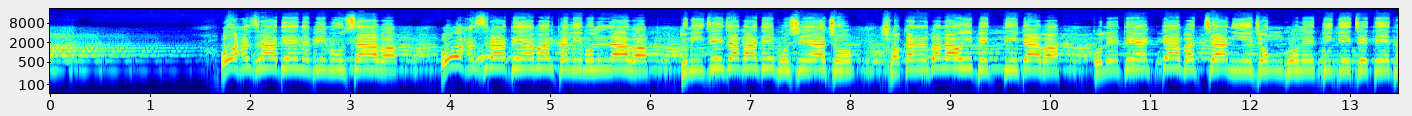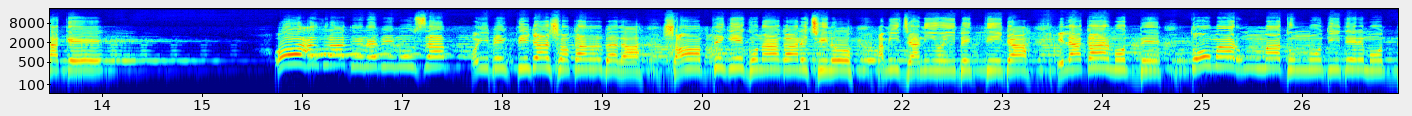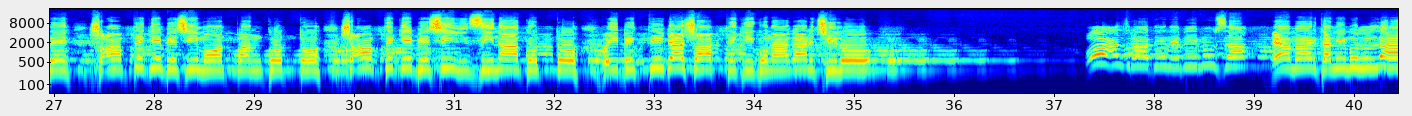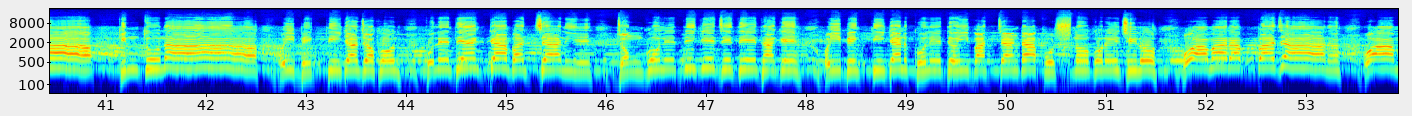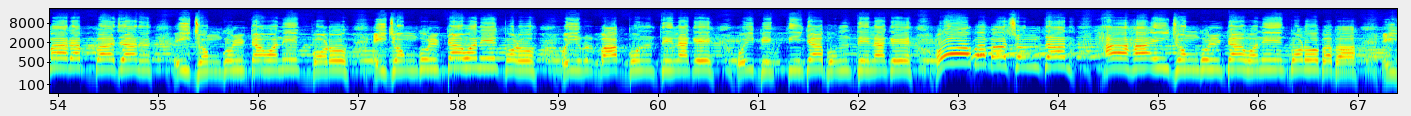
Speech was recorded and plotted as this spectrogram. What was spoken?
ও হজরাতে নবী মুসা বাপ ও হজরাতে আমার কালিমুল্লাহ বাপ তুমি যে জায়গাতে বসে আছো, সকালবেলা ওই ব্যক্তিটা বা কোলেতে একটা বাচ্চা নিয়ে জঙ্গলের দিকে যেতে থাকে। ও হজরতে নবী মুসা, ওই ব্যক্তিটা সকালবেলা সব থেকে গুণাগার ছিল। আমি জানি ওই ব্যক্তিটা এলাকার মধ্যে, তোমার উম্মাত উম্মতিদের মধ্যে সব থেকে বেশি মদ পান করত সব থেকে বেশি জিনা করত। ওই ব্যক্তিটা সব থেকে গুণাগার ছিল। ও হজরত আমার কিন্তু না, ওই ব্যক্তিটা যখন কোলেতে একটা বাচ্চা নিয়ে জঙ্গলের দিকে যেতে থাকে, ওই ব্যক্তিটার কোলেতে ওই বাচ্চাটা প্রশ্ন করেছিল, ও আমার আব্বা জান, ও আমার আব্বা জান, এই জঙ্গলটা অনেক বড়, এই জঙ্গলটা অনেক বড়। ওই বাপ বলতে লাগে, ওই ব্যক্তিটা বলতে লাগে, ও বাবা সন্তান, হা হা, এই জঙ্গলটা অনেক বড় বাবা, এই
